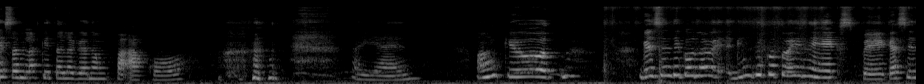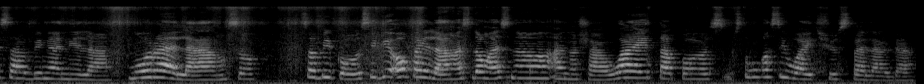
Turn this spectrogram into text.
Guys, ang laki talaga ng paa ko. Ayan. Ang cute. Guys, hindi ko na, hindi ko to ini-expect kasi sabi nga nila, mura lang. So, sabi ko, sige okay lang as long as na ano siya, white tapos gusto ko kasi white shoes talaga.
